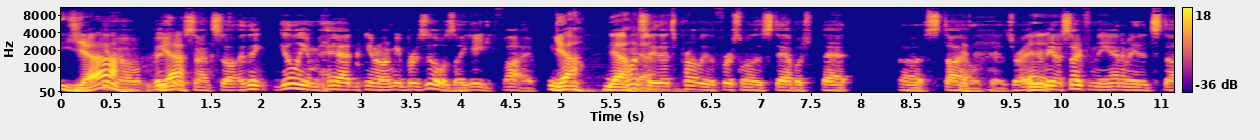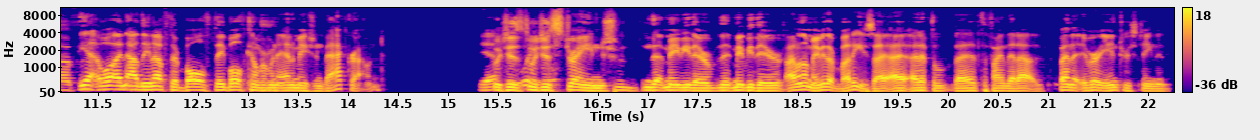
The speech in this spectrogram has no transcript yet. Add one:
Yeah, you know, visual yeah, sense. So I think Gilliam had, you know, I mean, Brazil was like 85. yeah, yeah. I want to say that's probably the first one that established that uh, style of his, right? And I mean, aside from the animated stuff. Yeah, well, and oddly enough, they're both they both come from an animation background, Yeah. which is which is strange. That maybe they're that maybe they're I don't know maybe they're buddies. I, I I'd have to I'd have to find that out. find that very interesting that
